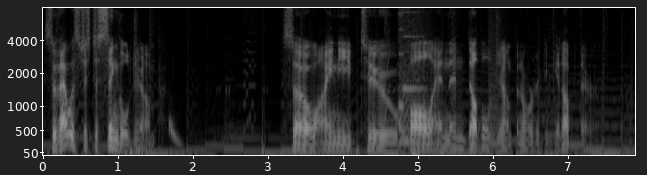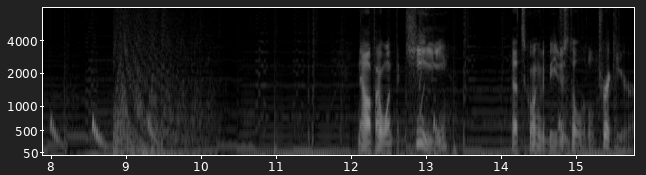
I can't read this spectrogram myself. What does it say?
So that was just a single jump. So I need to fall and then double jump in order to get up there. Now if I want the key, that's going to be just a little trickier.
